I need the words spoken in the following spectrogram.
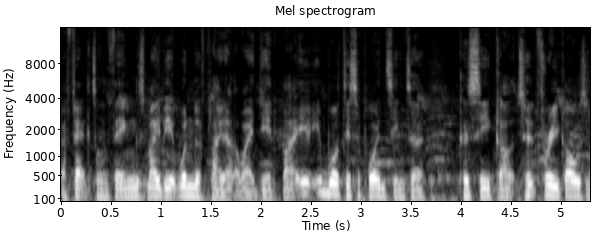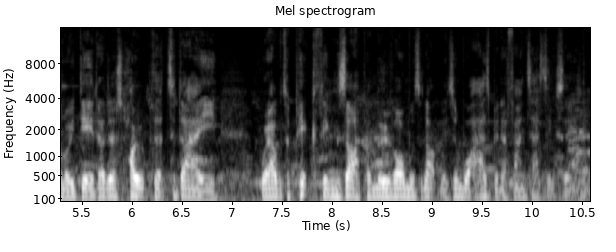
effect on things, maybe it wouldn't have played out the way it did. But it, it was disappointing to concede go, two, three goals in a we did. I just hope that today we're able to pick things up and move onwards and upwards in what has been a fantastic season.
